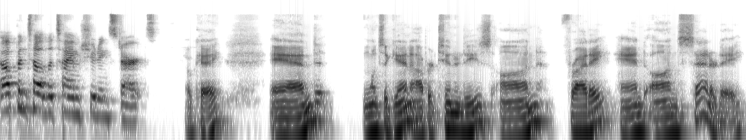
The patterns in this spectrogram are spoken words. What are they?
Up until the time shooting starts. Okay. And once again, opportunities on Friday and on Saturday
